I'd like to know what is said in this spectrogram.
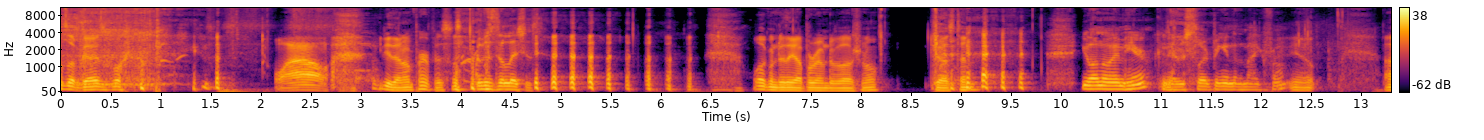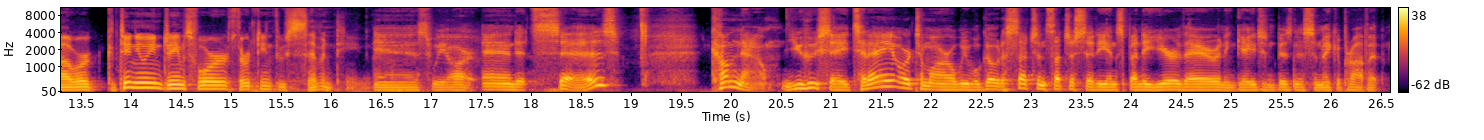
What's up, guys? wow, you did that on purpose. It was delicious. Welcome to the Upper Room Devotional, Justin. you all know I'm here because I was slurping into the microphone. yep. Uh, we're continuing James 4, 13 through 17. Yes, we are. And it says, Come now, you who say, Today or tomorrow we will go to such and such a city and spend a year there and engage in business and make a profit.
